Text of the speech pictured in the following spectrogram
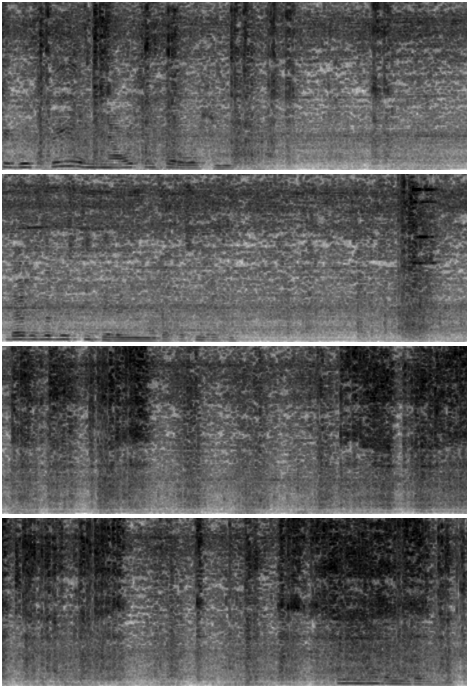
Сливки густые у меня очень хорошие. Даже загустителя не надо, посмотрите. И немного надо взбить.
